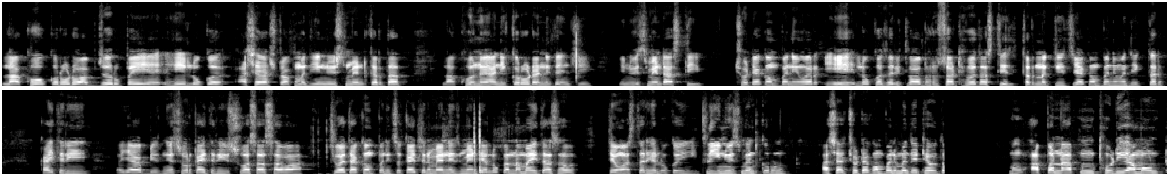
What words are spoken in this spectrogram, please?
लाखो करोडो अब्ज रुपये हे लोक अशा स्टॉकमध्ये इन्व्हेस्टमेंट करतात. लाखोने आणि करोडांनी त्यांची इन्व्हेस्टमेंट असती. छोट्या कंपनीवर हे लोक जर इथला भरोसा ठेवत असतील तर नक्कीच या कंपनीमध्ये एकतर काहीतरी या बिझनेसवर काहीतरी विश्वास असावा किंवा त्या कंपनीचं काहीतरी मॅनेजमेंट या लोकांना माहीत असावं. तेव्हाच तर हे लोक इथली इन्व्हेस्टमेंट करून अशा छोट्या कंपनीमध्ये ठेवतो. मग आपण आपण थोडी अमाऊंट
